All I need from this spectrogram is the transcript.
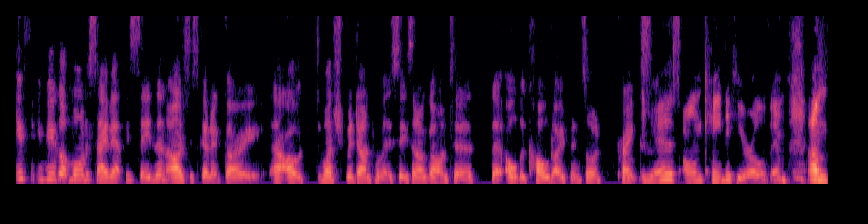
if if you got more to say about this season, I was just gonna go. Uh, I'll once we're done from this season, I'll go on to the all the cold opens or pranks. Yes, I'm keen to hear all of them. Um,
